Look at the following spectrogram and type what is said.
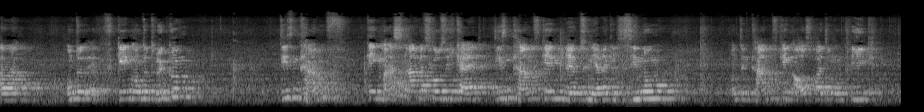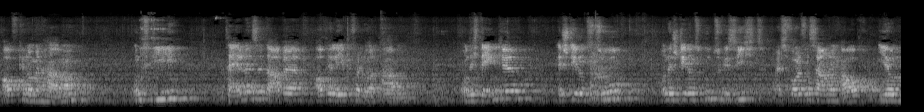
äh, unter, gegen Unterdrückung, diesen Kampf gegen Massenarbeitslosigkeit, diesen Kampf gegen reaktionäre Gesinnung und den Kampf gegen Ausbeutung und Krieg aufgenommen haben und die teilweise dabei auch ihr Leben verloren haben. Und ich denke, es steht uns zu und es steht uns gut zu Gesicht, als Vollversammlung auch ihrem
